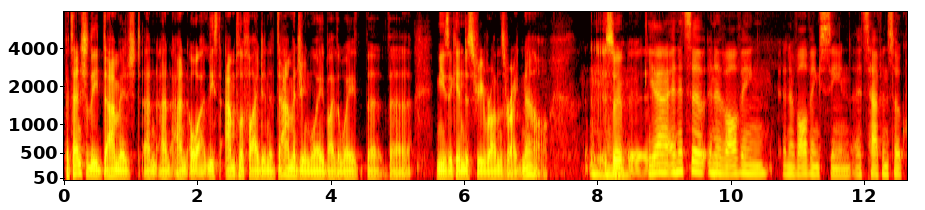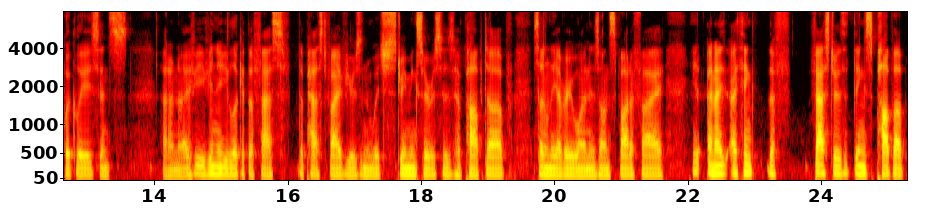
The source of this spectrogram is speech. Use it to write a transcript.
potentially damaged and, and, and or at least amplified in a damaging way by the way the, the music industry runs right now. So uh, yeah and it's a an evolving an evolving scene. It's happened so quickly since i don't know if even if you look at the fast the past five years in which streaming services have popped up suddenly everyone is on spotify. And i i think the f- faster things pop up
